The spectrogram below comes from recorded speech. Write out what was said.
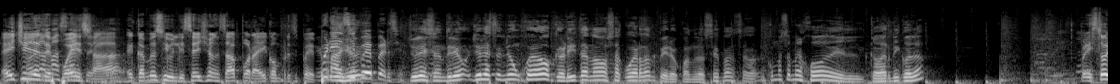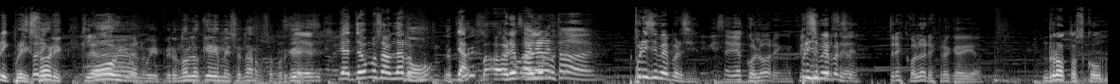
He dicho No, ya después, antes, ¿ah? claro. En cambio Civilization estaba por ahí con Príncipe de Persia. Príncipe yo- de Persia. Yo les tendría, yo les tendría un juego que ahorita no se acuerdan, pero cuando lo sepan, se acuerdan. ¿cómo se llama el juego del cavernícola? Prehistoric, Prehistoric, Claro. obvio, pues, pero no lo quieren mencionar, no sé por qué. Ya, ya te vamos a hablar. No, ya, ¿después? va- ahora Vamos a hablar de hablemos. todo. Príncipe de Persia. En ese había color. En Príncipe de Persia. Tres colores creo que había. Rotoscope.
